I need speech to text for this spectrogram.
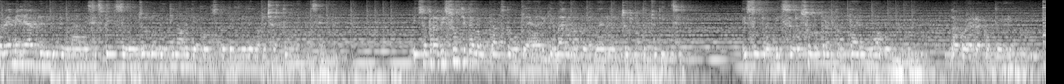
3 miliardi di vite umane si spensero il giorno 29 di agosto del 1997. I sopravvissuti dell'olocausto nucleare chiamarono quella guerra il giorno del giudizio e sopravvissero solo per affrontare un nuovo incubo, la guerra contro il lupo.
